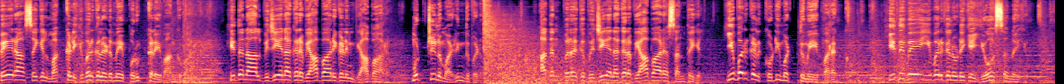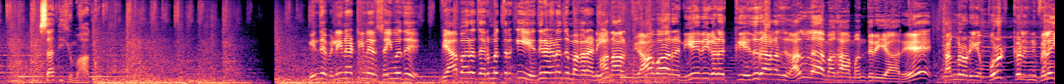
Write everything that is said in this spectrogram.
பேராசையில் மக்கள் இவர்களிடமே பொருட்களை வாங்குவார்கள். இதனால் விஜயநகர வியாபாரிகளின் வியாபாரம் முற்றிலும் அழிந்துவிடும். அதன் பிறகு விஜயநகர வியாபார சந்தையில் இவர்கள் கொடி மட்டுமே பறக்கும். இதுவே இவர்களுடைய யோசனையும் சதியுமாகும். இந்த வெளிநாட்டினர் செய்வது வியாபார தர்மத்திற்கு எதிரானது மகாராணி. ஆனால் வியாபார நியதிகளுக்கு எதிரானது அல்ல மகா மந்திரியாரே தங்களுடைய பொருட்களின் விலை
